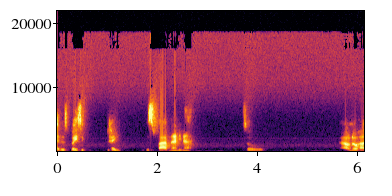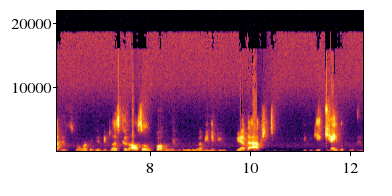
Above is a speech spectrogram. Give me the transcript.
at its basic pay is five ninety nine. So I don't know how this is gonna work with Disney Plus because also bundled into Hulu. I mean, if you you have the option to, you can get cable through them,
